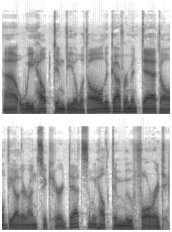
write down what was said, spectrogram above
Uh, we helped him deal with all the government debt, all the other unsecured debts, and we helped him move forward.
